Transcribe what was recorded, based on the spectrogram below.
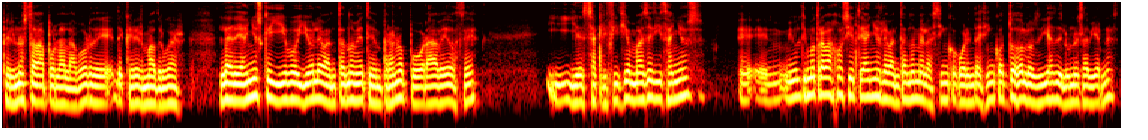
pero no estaba por la labor de, querer madrugar. La de años que llevo yo levantándome temprano por A, B o C y, el sacrificio más de 10 años, eh, en mi último trabajo 7 años levantándome a las 5.45 todos los días de lunes a viernes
